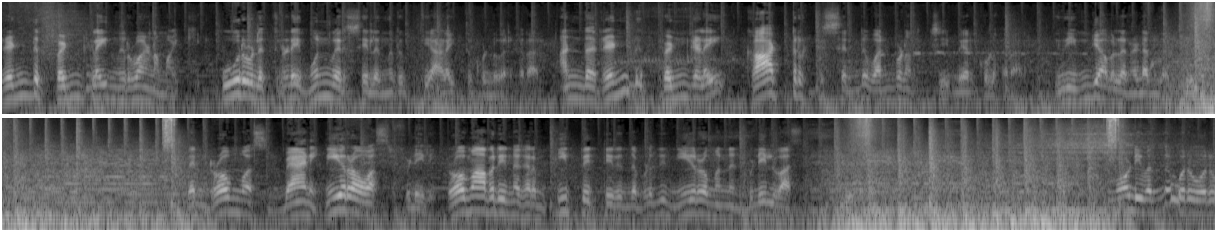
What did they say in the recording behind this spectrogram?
ரெண்டு பெண்களை நிர்வாணமாக்கி ஊர்வலத்தினுடைய முன் வரிசையில் நிறுத்தி அழைத்து கொண்டு வருகிறார். அந்த ரெண்டு பெண்களை காற்றுக்கு சென்று வன்புணர்ச்சி மேற்கொள்கிறார். இது இந்தியாவில் நடந்தது. Then Rome was banning, Nero was fiddling ரோமாபுரி நகரம் தீப்பெற்றிருந்த பொழுது நீரோ மன்னன் பிடில் வாசி மோடி வந்து ஒரு ஒரு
